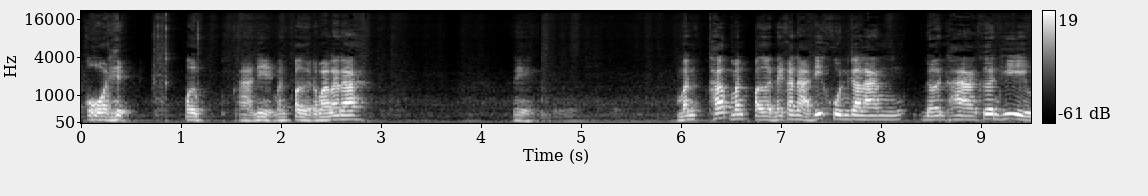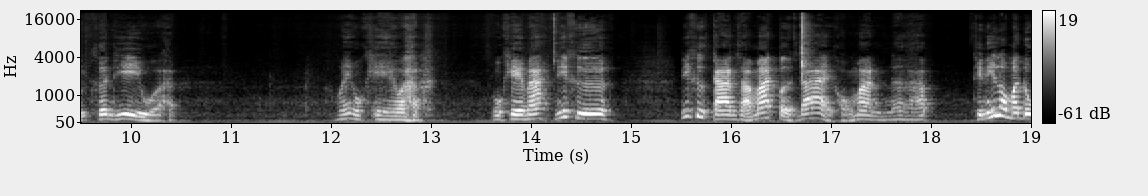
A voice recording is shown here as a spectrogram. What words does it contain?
โกนี่ปึ๊บอ่านี่มันเปิดออกมาแล้วนะนี่มันถ้ามันเปิดในขณะที่คุณกำลังเดินทางเคลื่อนที่เคลื่อนที่อยู่อะไม่โอเคว่ะ โอเคไหมนี่คือ นี่คือการสามารถเปิดได้ของมันนะครับ ทีนี้เรามาดู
